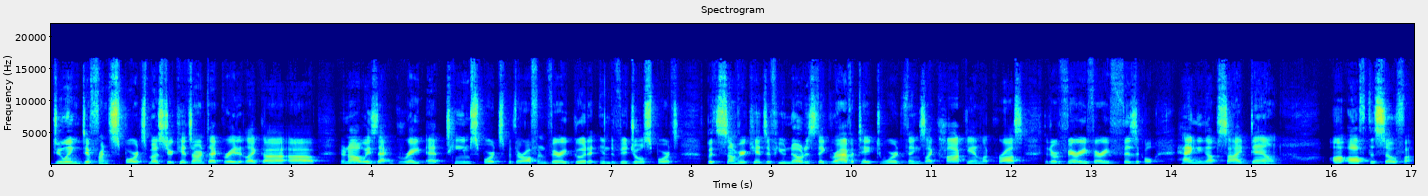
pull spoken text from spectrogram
doing different sports. Most of your kids aren't that great at like uh, uh, they're not always that great at team sports, but they're often very good at individual sports. But some of your kids, if you notice, they gravitate toward things like hockey and lacrosse that are very, very physical, hanging upside down uh, off the sofa.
